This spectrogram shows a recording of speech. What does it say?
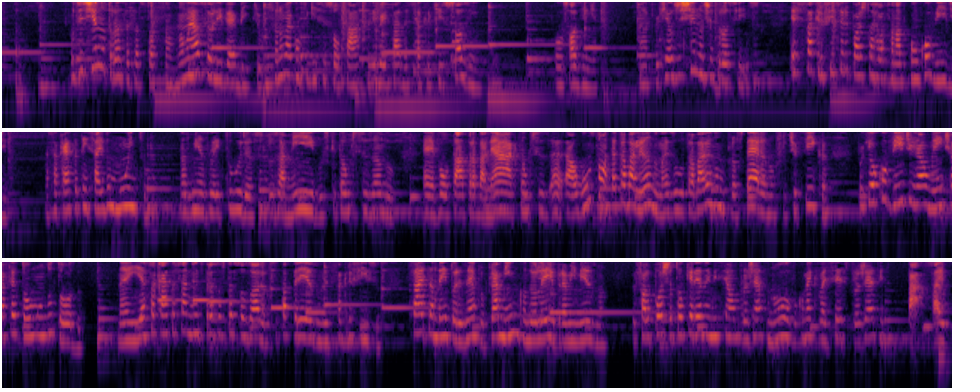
O destino trouxe essa situação, não é o seu livre-arbítrio. Você não vai conseguir se soltar, se libertar desse sacrifício sozinho ou sozinha, né? porque o destino te trouxe isso. Esse sacrifício ele pode estar relacionado com o Covid, essa carta tem saído muito nas minhas leituras para os amigos que estão precisando é, voltar a trabalhar, que estão precisando. Alguns estão até trabalhando, mas o trabalho não prospera, não frutifica, porque o Covid realmente afetou o mundo todo. Né? E essa carta sai muito para essas pessoas: olha, você está preso nesse sacrifício. Sai também, por exemplo, para mim, quando eu leio para mim mesma, eu falo, poxa, eu estou querendo iniciar um projeto novo, como é que vai ser esse projeto? E pá, saio,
